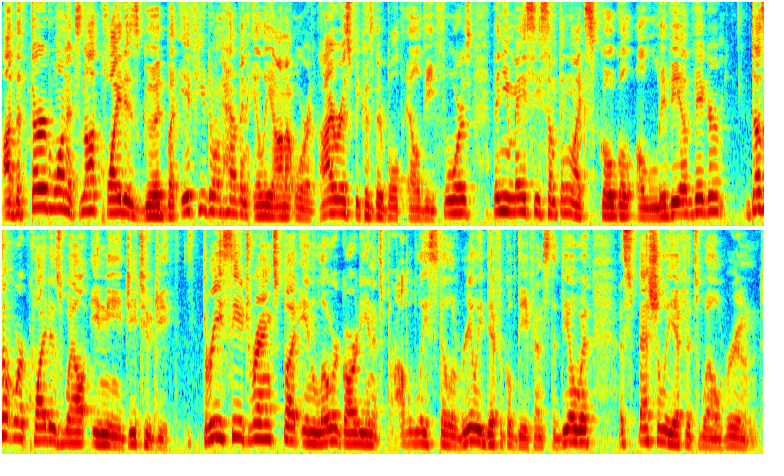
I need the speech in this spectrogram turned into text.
Uh, the third one, it's not quite as good, but if you don't have an Ileana or an Iris because they're both LD4s, then you may see something like Skogul Olivia Vigor. Doesn't work quite as well in the G2, G3 siege ranks, but in lower Guardian, it's probably still a really difficult defense to deal with, especially if it's well runed.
